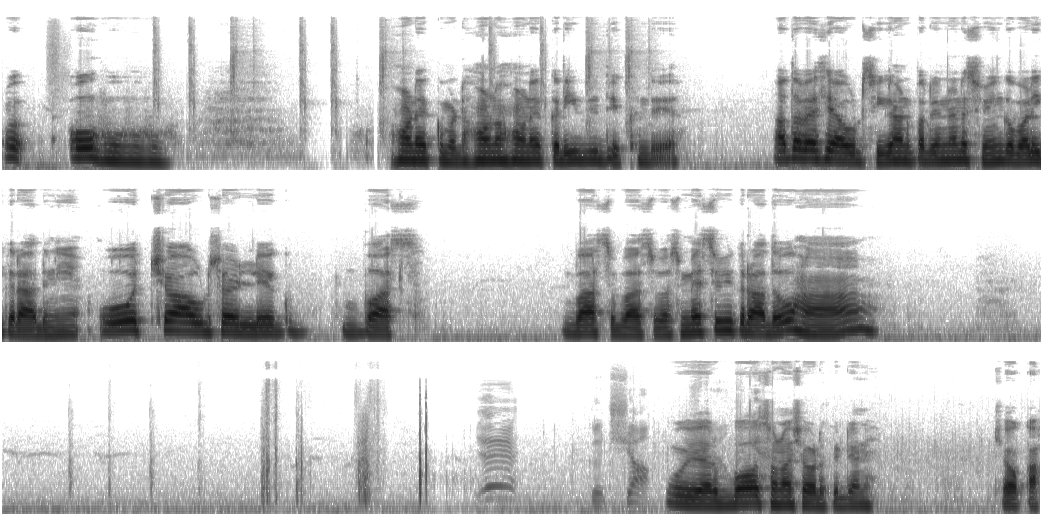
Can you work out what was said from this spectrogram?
ਓ ਓਹ ਹੋ ਹੋ ਹੋ। ਹੁਣ ਇੱਕ ਮਿੰਟ ਹੁਣ ਹੁਣ ਇੱਕ ਰਿਵਿਊ ਦੇਖਣ ਦੇ ਆ आ तो वैसे आउट सी गन पर इन्होंने स्विंग बड़ी करा देनी है। ओचा आउटसाइड लेग बस। बस बस बस। मिस भी करा दो हाँ। ओ यार बहुत सोना शॉट खेडिया ने। चौका।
